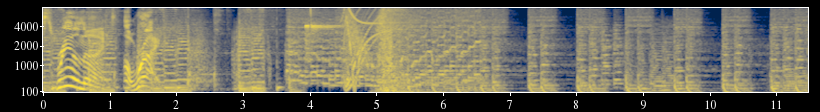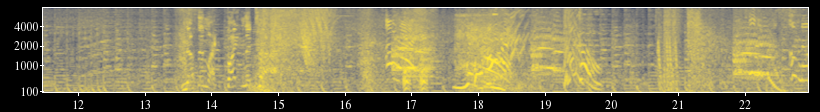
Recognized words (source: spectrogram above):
Nice, real nice. All right. Nothing like fighting the tide. Go! Oh no!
